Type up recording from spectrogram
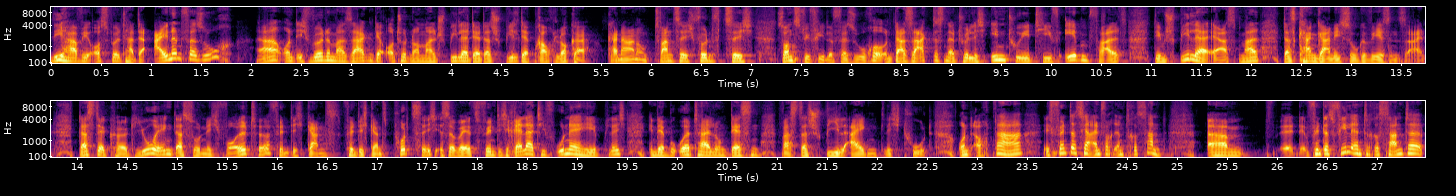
Lee Harvey Oswald hatte einen Versuch, ja, und ich würde mal sagen, der Otto-Normalspieler, der das spielt, der braucht locker, keine Ahnung, 20, 50, sonst wie viele Versuche. Und da sagt es natürlich intuitiv ebenfalls dem Spieler erstmal, das kann gar nicht so gewesen sein. Dass der Kirk Ewing das so nicht wollte, finde ich ganz, finde ich ganz putzig, ist aber jetzt, finde ich, relativ unerheblich in der Beurteilung dessen, was das Spiel eigentlich tut. Und auch da, ich finde das ja einfach interessant. Ähm, äh, finde das viel interessanter,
